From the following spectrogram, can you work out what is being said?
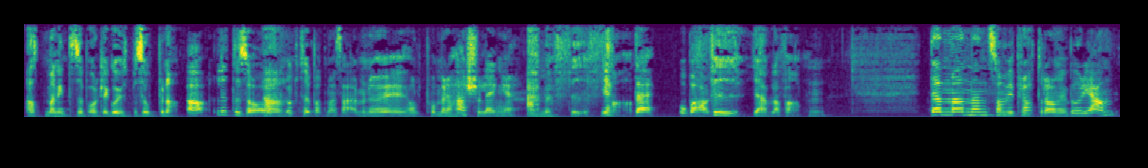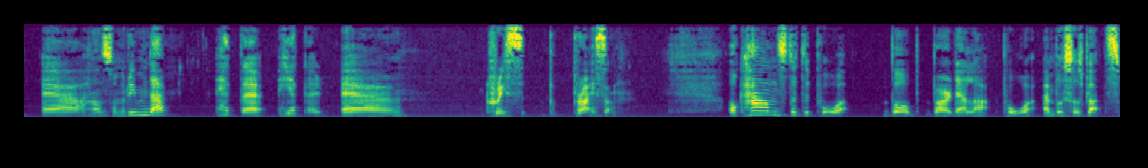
att man inte typ orkar gå ut med soporna. Ja, lite så. Ja. Och, och typ att man säger, men nu har jag ju hållit på med det här så länge. Nej men fy fan. Jätteobehagligt. Fy jävla fan. Den mannen som vi pratade om i början, eh, han som rymde, hette, heter eh, Chris Bryson. Och han stötte på Bob Bardella på en busshållplats.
